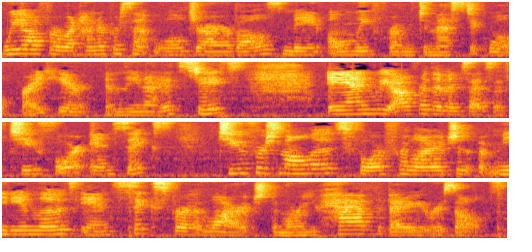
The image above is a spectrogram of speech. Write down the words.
We offer 100% wool dryer balls made only from domestic wool right here in the United States, and we offer them in sets of 2, 4, and 6. Two for small loads, four for large, medium loads, and six for large. The more you have, the better your results.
